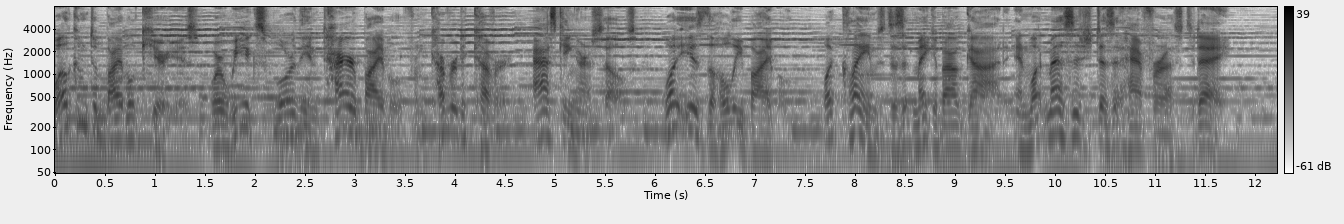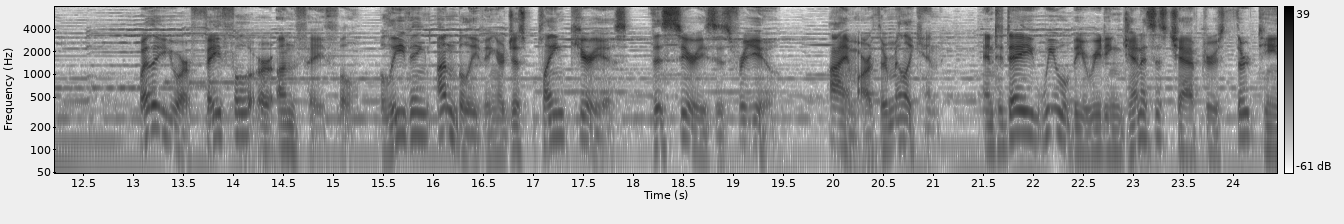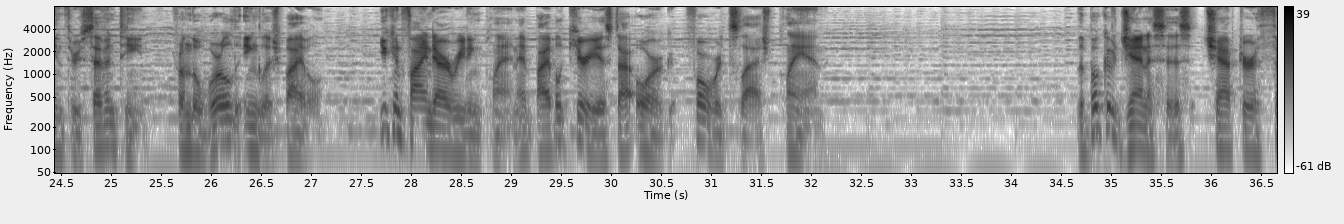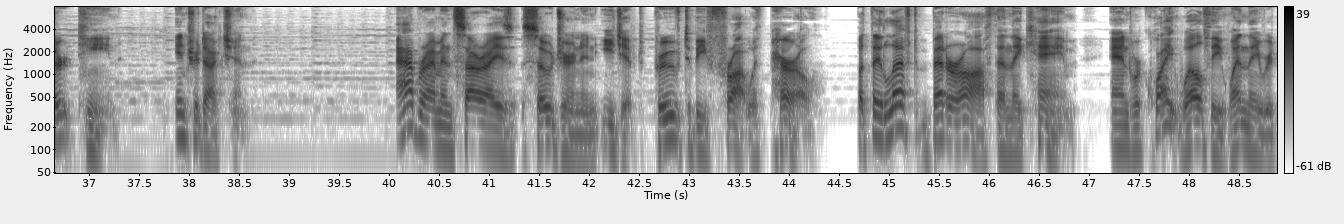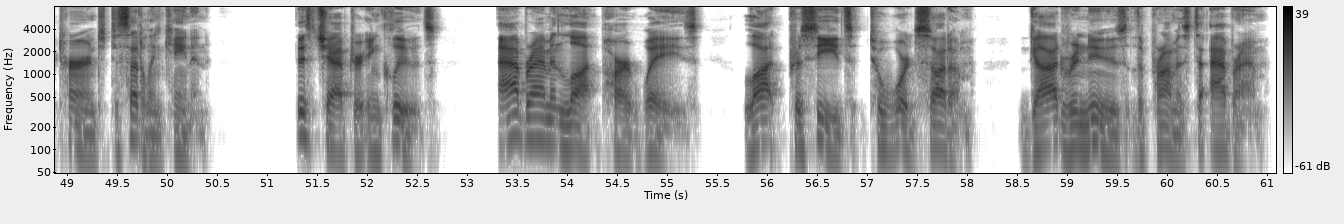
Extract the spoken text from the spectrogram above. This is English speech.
Welcome to Bible Curious, where we explore the entire Bible from cover to cover, asking ourselves, what is the Holy Bible? What claims does it make about God? And what message does it have for us today? Whether you are faithful or unfaithful, believing, unbelieving, or just plain curious, this series is for you. I'm Arthur Milliken, and today we will be reading Genesis chapters 13 through 17 from the World English Bible. You can find our reading plan at BibleCurious.org forward slash plan. The Book of Genesis, Chapter 13 Introduction Abram and Sarai's sojourn in Egypt proved to be fraught with peril, but they left better off than they came, and were quite wealthy when they returned to settle in Canaan. This chapter includes Abram and Lot part ways Lot proceeds toward Sodom. God renews the promise to Abram.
